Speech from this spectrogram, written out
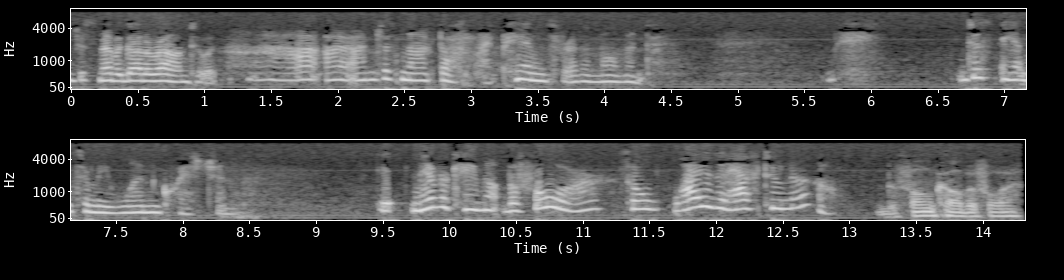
we just never got around to it. I, I, I'm just knocked off my pins for the moment. Just answer me one question. It never came up before, so why does it have to now? The phone call before,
